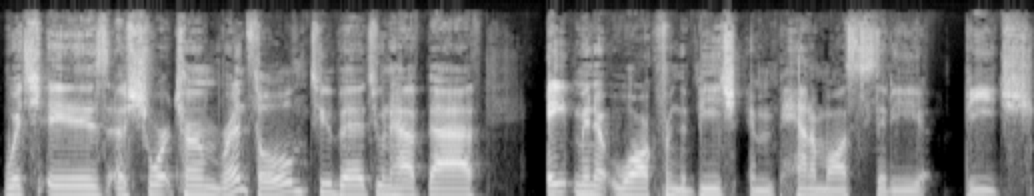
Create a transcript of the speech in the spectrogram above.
which is a short term rental, two bed, two and a half bath, eight minute walk from the beach in Panama City Beach.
